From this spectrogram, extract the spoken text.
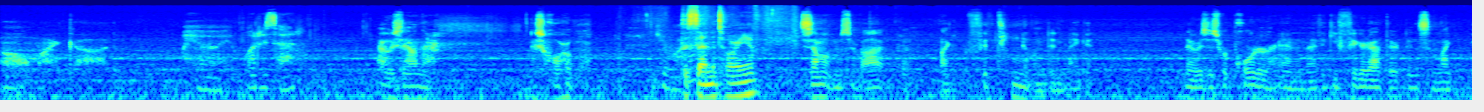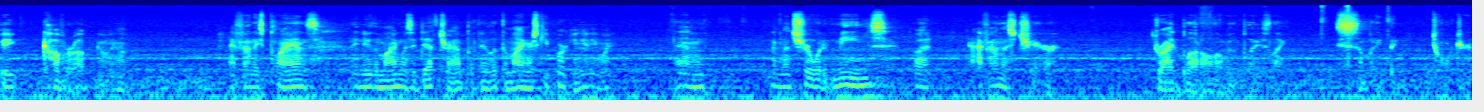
Oh my god. Wait, wait, wait. What is that? I was down there. It was horrible. You were? The sanatorium. Some of them survived, but like 15 of them didn't make it. There was this reporter, and I think he figured out there had been some like big cover-up going on. I found these plans. They knew the mine was a death trap, but they let the miners keep working anyway. And I'm not sure what it means, but I found this chair. Dried blood all over the place, like somebody been tortured.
